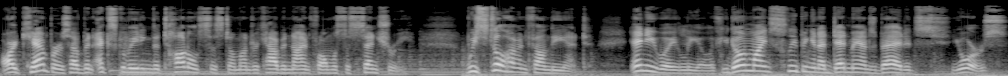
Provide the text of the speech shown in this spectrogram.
Our campers have been excavating the tunnel system under Cabin 9 for almost a century. We still haven't found the end. Anyway, Leo, if you don't mind sleeping in a dead man's bed, it's yours.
